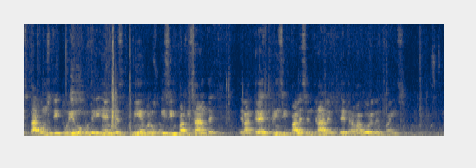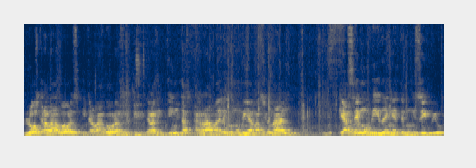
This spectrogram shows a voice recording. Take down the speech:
está constituido por dirigentes, miembros y simpatizantes de las tres principales centrales de trabajadores del país. Los trabajadores y trabajadoras de las distintas ramas de la economía nacional que hacemos vida en este municipio,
